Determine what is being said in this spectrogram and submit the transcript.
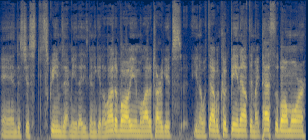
and it just screams at me that he's going to get a lot of volume, a lot of targets. You know, with Dalvin Cook being out, they might pass the ball more.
